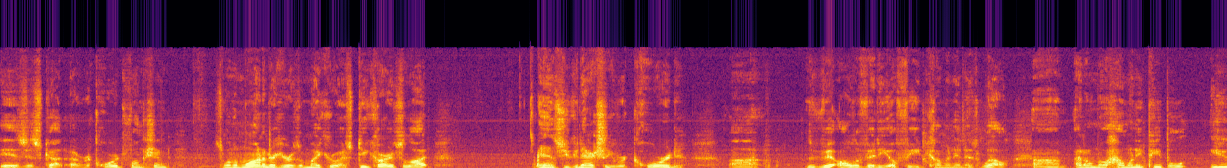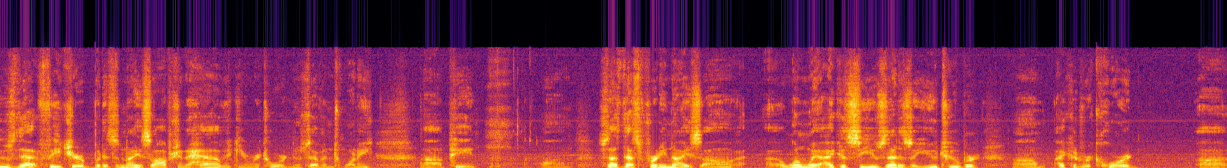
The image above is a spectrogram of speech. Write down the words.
is it's got a record function. So on the monitor here is a micro SD card slot and so you can actually record uh, all the video feed coming in as well. Um, I don't know how many people use that feature, but it's a nice option to have. You can record in 720p. Uh, um, so that, that's pretty nice. Uh, uh, one way I could see using that as a YouTuber, um, I could record uh,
